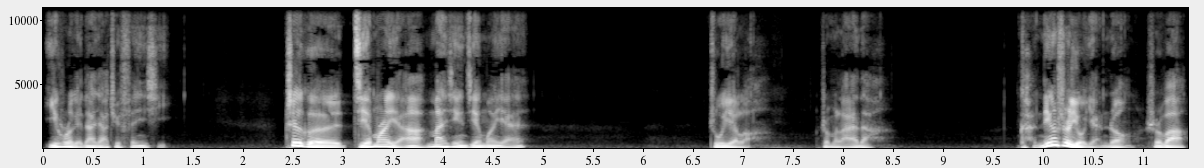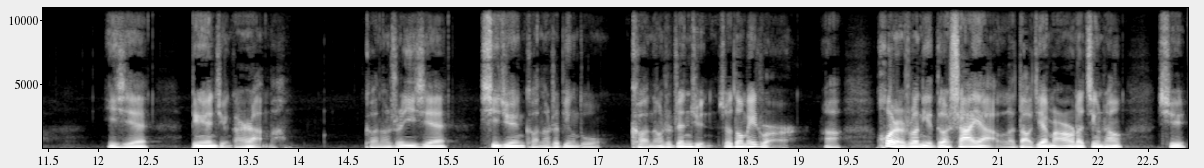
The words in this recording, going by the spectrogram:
一会儿给大家去分析。这个结膜炎啊，慢性结膜炎，注意了，怎么来的？肯定是有炎症，是吧？一些病原菌感染嘛，可能是一些细菌，可能是病毒。可能是真菌，这都没准儿啊。或者说你得沙眼了、倒睫毛了，经常去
